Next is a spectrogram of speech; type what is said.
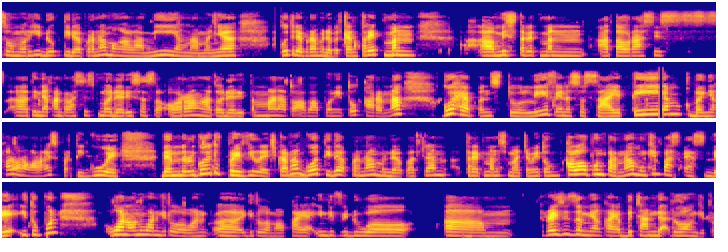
seumur hidup tidak pernah mengalami yang namanya gue tidak pernah mendapatkan treatment uh, mistreatment atau rasis uh, tindakan rasisme dari seseorang atau dari teman atau apa pun itu karena gue happens to live in a society yang kebanyakan orang-orangnya seperti gue. Dan menurut gue itu privilege karena Hmm. gue tidak pernah mendapatkan treatment semacam itu. Kalaupun pernah mungkin pas SD itu pun one on one gitu loh one, uh, gitu loh mau kayak individual um, racism yang kayak bercanda doang gitu.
